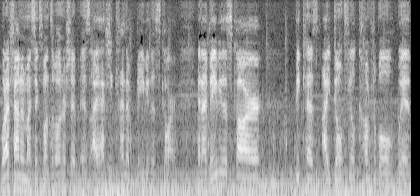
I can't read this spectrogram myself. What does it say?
What I found in my six months of ownership is I actually kind of baby this car. And I baby this car because I don't feel comfortable with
